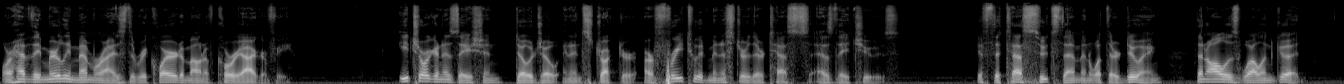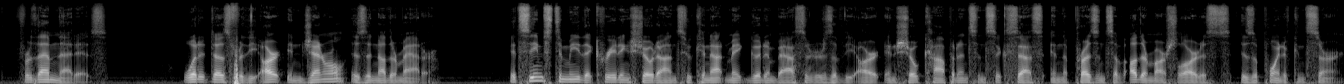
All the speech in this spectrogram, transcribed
or have they merely memorized the required amount of choreography? Each organization, dojo, and instructor are free to administer their tests as they choose. If the test suits them and what they're doing, then all is well and good. For them, that is. What it does for the art in general is another matter. It seems to me that creating Shodans who cannot make good ambassadors of the art and show competence and success in the presence of other martial artists is a point of concern.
